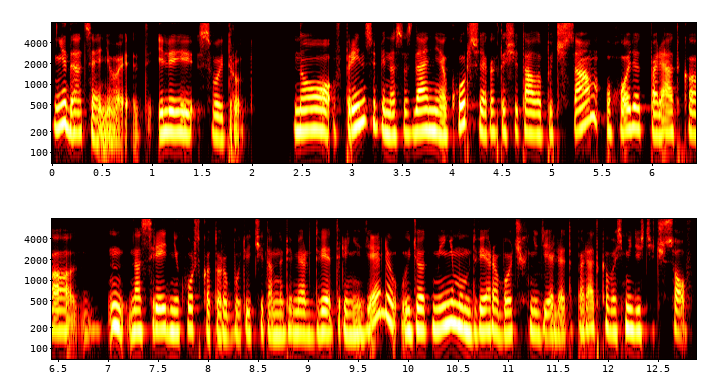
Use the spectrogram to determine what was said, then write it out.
недооценивает или свой труд. Но, в принципе, на создание курса, я как-то считала по часам, уходят порядка, на средний курс, который будет идти, там, например, 2-3 недели, уйдет минимум 2 рабочих недели, это порядка 80 часов.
